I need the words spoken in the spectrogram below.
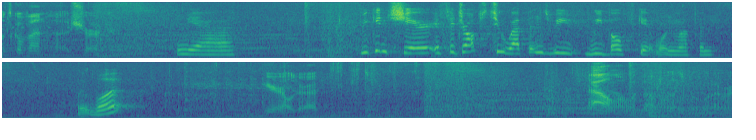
Let's go vent a shark. yeah. We can share. If it drops two weapons, we we both get one weapon. Wait, what? Here, I'll drive. I don't know what that was, but whatever.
